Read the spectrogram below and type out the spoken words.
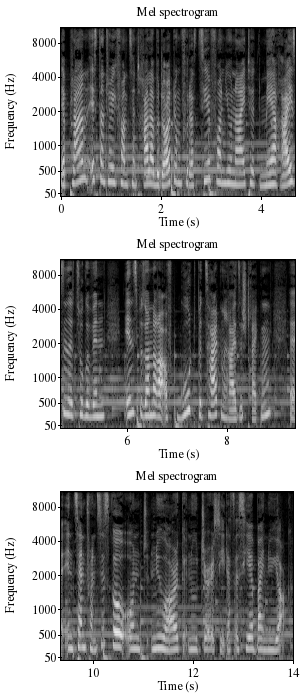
Der Plan ist natürlich von zentraler Bedeutung für das Ziel von United, mehr Reisende zu gewinnen, insbesondere auf gut bezahlten Reisestrecken äh, in San Francisco und Newark, New Jersey. Das ist hier bei New York.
